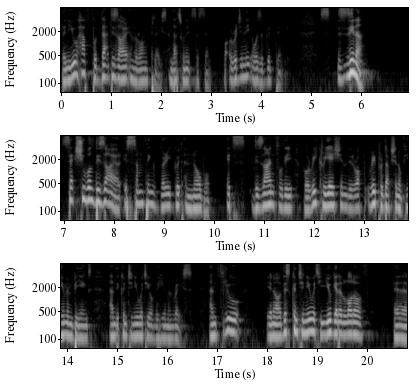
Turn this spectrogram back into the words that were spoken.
then you have put that desire in the wrong place, and that's when it's a sin. But originally, it was a good thing. S- zina, sexual desire, is something very good and noble. It's designed for the for recreation, the rep- reproduction of human beings, and the continuity of the human race. And through, you know, this continuity, you get a lot of uh, uh,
